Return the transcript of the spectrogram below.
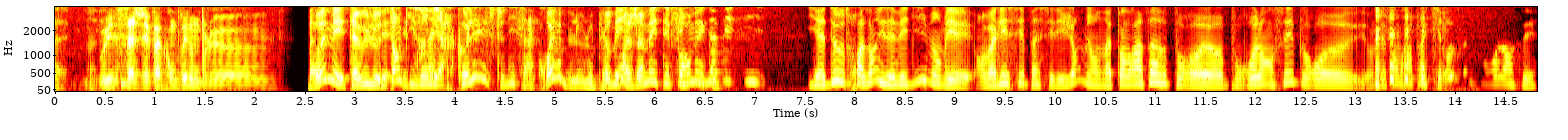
Ouais. Oui, ça j'ai pas compris non plus. euh. Bah ouais, mais t'as vu le C'est- temps c'est qu'ils ont très- mis à recoller Je te dis, c'est incroyable. Le, le peloton mais- a jamais été formé. Ils quoi. avaient dit- il y a deux ou trois ans, ils avaient dit non mais on va laisser passer les gens, mais on n'attendra pas pour euh, pour relancer, pour euh, on n'attendra pas qu'ils reviennent pour relancer.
